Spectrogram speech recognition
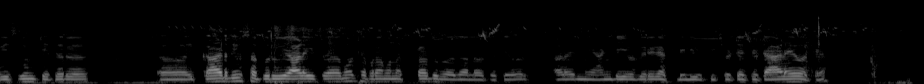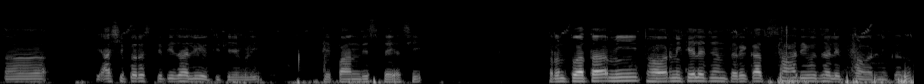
वीस गुंठे तर एक आठ दिवसापूर्वी आळीचा मोठ्या प्रमाणात प्रादुर्भाव झाला होता. त्यावर आळ्यांनी अंडी वगैरे घातलेली होती छोट्या छोट्या आळ्या होत्या. आता अशी परिस्थिती झाली होती त्यावेळी. ते पान दिसतंय अशी. परंतु आता मी फवारणी केल्याच्यानंतर एक आज सहा दिवस झालेत फवारणी करून.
